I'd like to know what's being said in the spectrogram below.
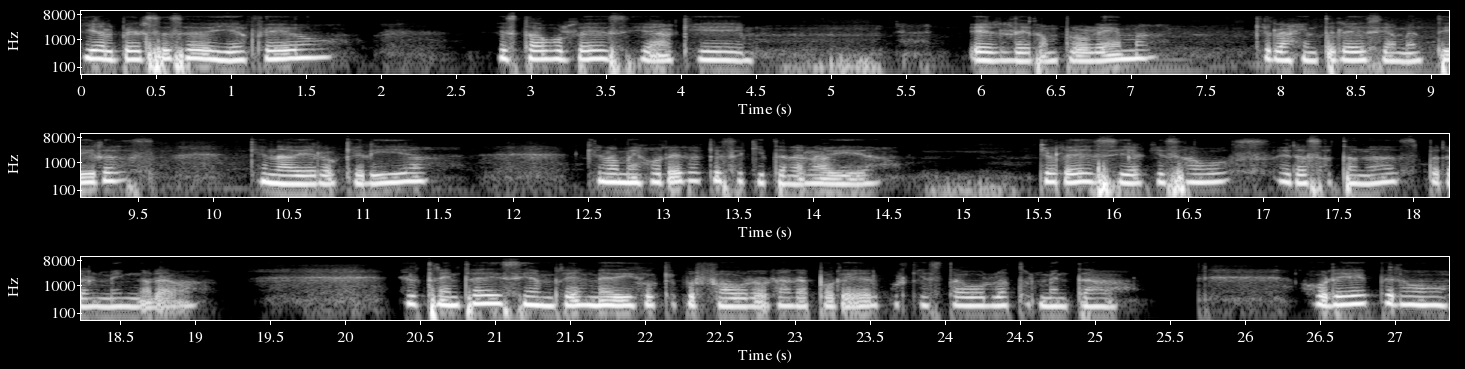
y al verse se veía feo. Esta voz le decía que él era un problema, que la gente le decía mentiras, que nadie lo quería, que lo mejor era que se quitara la vida. Yo le decía que esa voz era Satanás, pero él me ignoraba. El 30 de diciembre él me dijo que por favor orara por él porque esta voz lo atormentaba. Oré, pero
